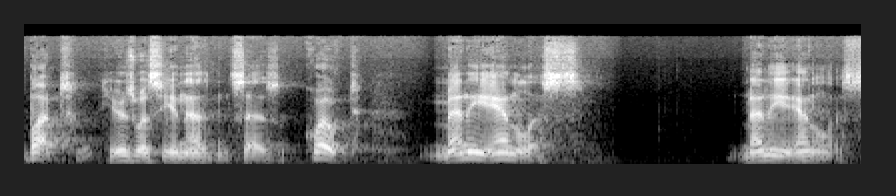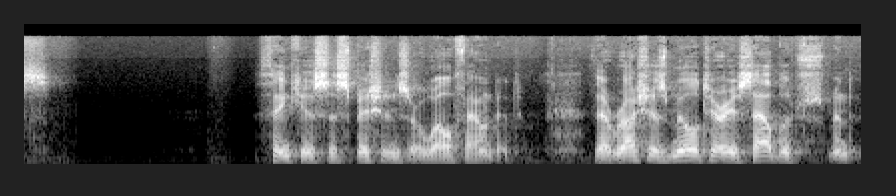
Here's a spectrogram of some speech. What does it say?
But here's what CNN says, quote, many analysts, many analysts think his suspicions are well-founded, that Russia's military establishment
